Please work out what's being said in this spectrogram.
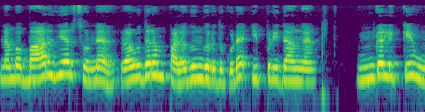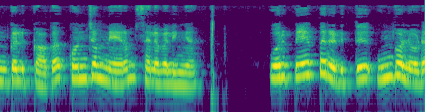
நம்ம பாரதியார் சொன்ன ரவுதரம் பழகுங்கிறது கூட இப்படிதாங்க. உங்களுக்கே உங்களுக்காக கொஞ்சம் நேரம் செலவழிங்க. ஒரு பேப்பர் எடுத்து உங்களோட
